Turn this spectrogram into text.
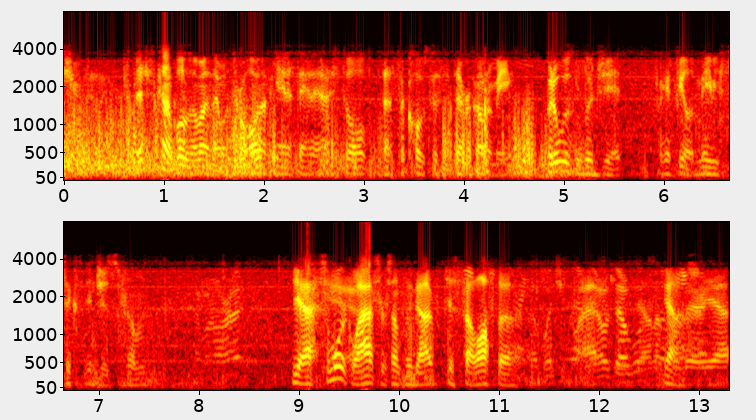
That just kind of blows my mind. I went through all of Afghanistan, and I still that's the closest it's ever come to me. But it was legit. I could feel it, maybe six inches from. Yeah, some more glass or something that just fell off the. A bunch of glass down over Yeah. there, yeah.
